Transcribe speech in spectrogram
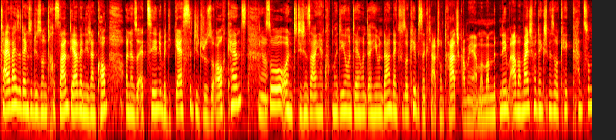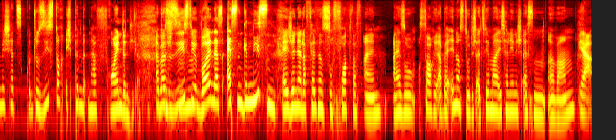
Teilweise denkst du die so interessant, ja, wenn die dann kommen und dann so erzählen über die Gäste, die du so auch kennst, Ja. so und die dann sagen, ja, guck mal, die und der und der hier und da, und denkst du so, okay, bisschen Klatsch und Tratsch kann man ja immer mal mitnehmen, aber manchmal denke ich mir so, okay, kannst du mich jetzt, du siehst doch, ich bin mit einer Freundin hier, Aber du siehst, wir wollen das Essen genießen. Ey, Genia, da fällt mir sofort was ein. Also, sorry, aber erinnerst du dich, als wir mal italienisch essen äh, waren? Ja.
